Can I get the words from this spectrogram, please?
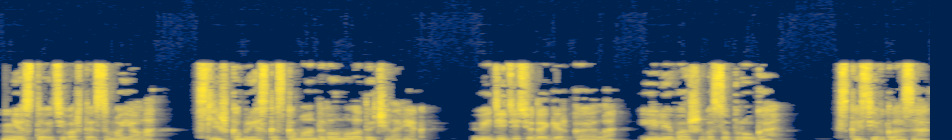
«Не стойте, Вартеса Маяла!» Слишком резко скомандовал молодой человек. «Ведите сюда Геркайла или вашего супруга». Скосив глаза,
